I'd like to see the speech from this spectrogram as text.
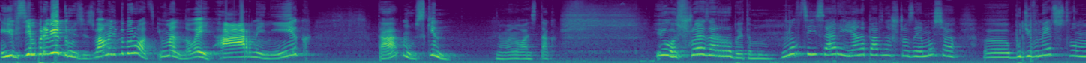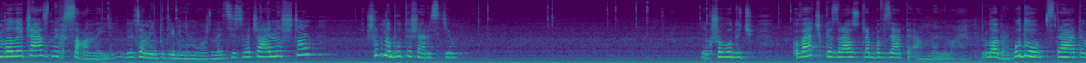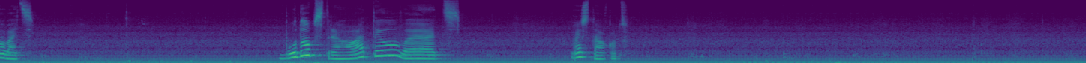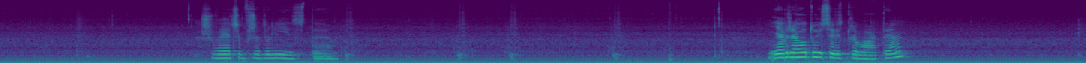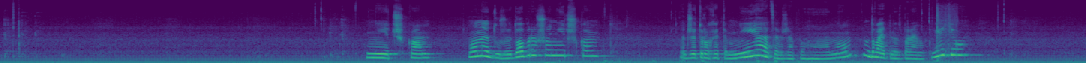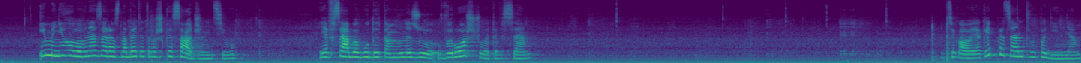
І всім привіт, друзі! З вами Дідоборот. І в мене новий гарний нік. Так, ну, скін. На увазі, так. І ось що я зараз робитиму? Ну, в цій серії я напевно що займуся е, будівництвом величезних саней. Для цього мені потрібні ножниці, звичайно що. Щоб набути шерсті. Якщо будуть овечки, зразу треба взяти. А, в мене немає. Добре, буду обстригати овець. Буду обстригати овець. Ось так от. Швидше б вже долізти. Я вже готуюся відкривати. Нічка. Ну, не дуже добре, що нічка. Адже трохи темніє, а це вже погано. Ну, давайте назбираємо квітів. І мені головне зараз набити трошки саджанців. Я в себе буду там внизу вирощувати все. Цікаво, який процент випадіння?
